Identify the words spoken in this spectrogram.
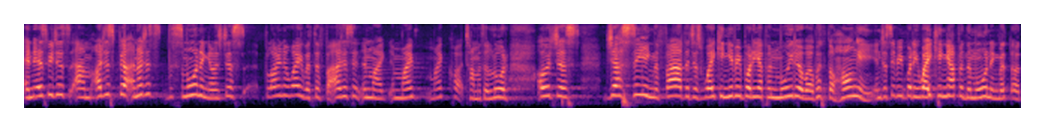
And as we just, um, I just felt, and I just, this morning, I was just blown away with the, Father. I just, in my, in my, my quiet time with the Lord, I was just, just seeing the Father just waking everybody up in Moerewa with the hongi, and just everybody waking up in the morning with the,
